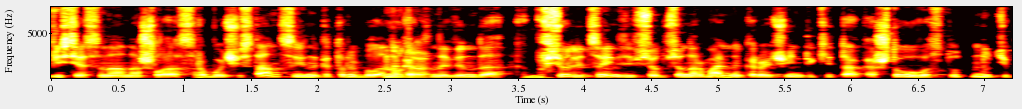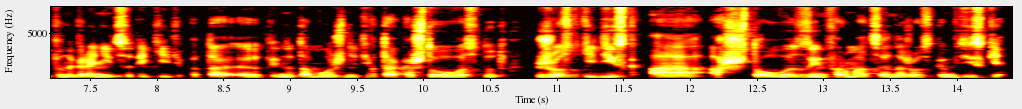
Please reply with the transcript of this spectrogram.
естественно, она шла с рабочей станции, на которой была ну, накатана да. винда. Как бы все, лицензии, все, все нормально. Короче, они такие, так, а что у вас тут? Ну, типа, на границе такие, типа, та, ты на таможне, типа, так, а что у вас тут? Жесткий диск. А, а что у вас за информация на жестком диске?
